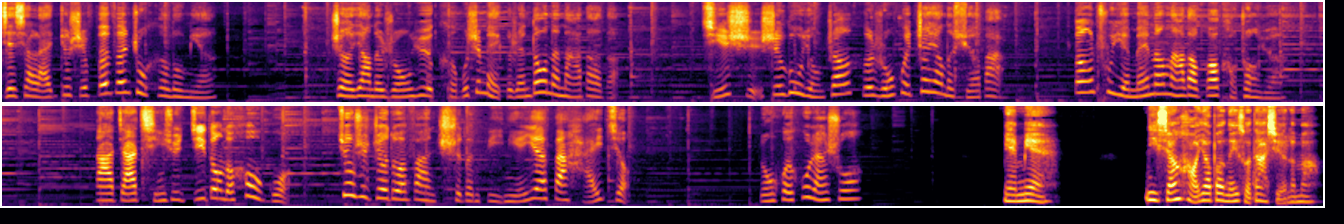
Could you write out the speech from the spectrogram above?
接下来就是纷纷祝贺陆明。这样的荣誉可不是每个人都能拿到的，即使是陆永章和荣慧这样的学霸，当初也没能拿到高考状元。大家情绪激动的后果。就是这顿饭吃的比年夜饭还久。荣慧忽然说：“绵绵，你想好要报哪所大学了吗？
